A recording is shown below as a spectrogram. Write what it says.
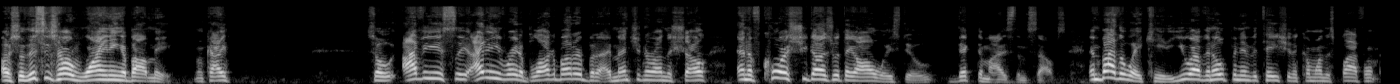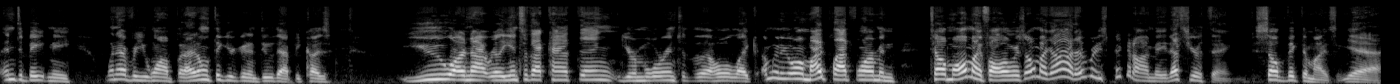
Oh, so this is her whining about me. Okay. So obviously, I didn't even write a blog about her, but I mentioned her on the show. And of course, she does what they always do victimize themselves. And by the way, Katie, you have an open invitation to come on this platform and debate me whenever you want, but I don't think you're going to do that because you are not really into that kind of thing. You're more into the whole like, I'm going to go on my platform and tell all my followers, oh my God, everybody's picking on me. That's your thing. Self victimizing. Yeah.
